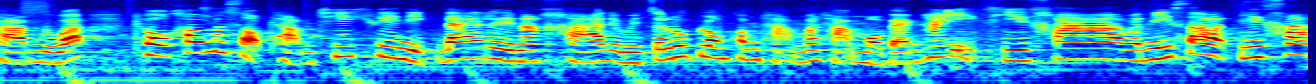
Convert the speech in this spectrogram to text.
ถามหรือว่าโทรเข้ามาสอบถามที่คลินิกได้เลยนะคะ เดี๋ยวมินจะรวบรวมคำถามมาถามหมอแบงค์ให้อีกทีค่ะ วันนี้สวัสดีค่ะ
